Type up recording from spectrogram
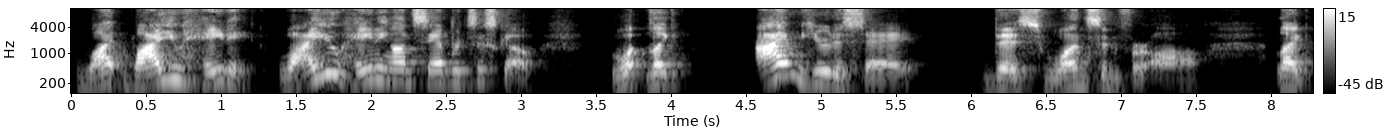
What? Why are you hating? Why are you hating on San Francisco? What? Like, I'm here to say this once and for all. Like,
